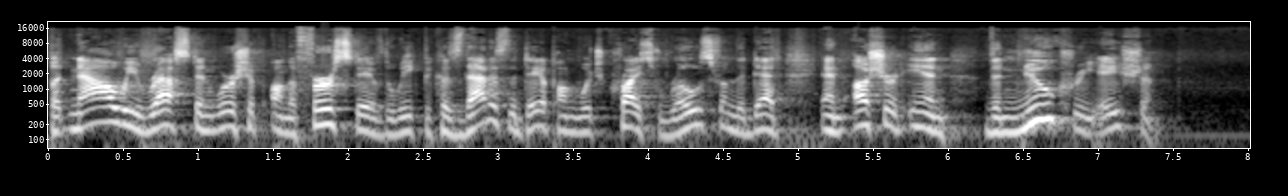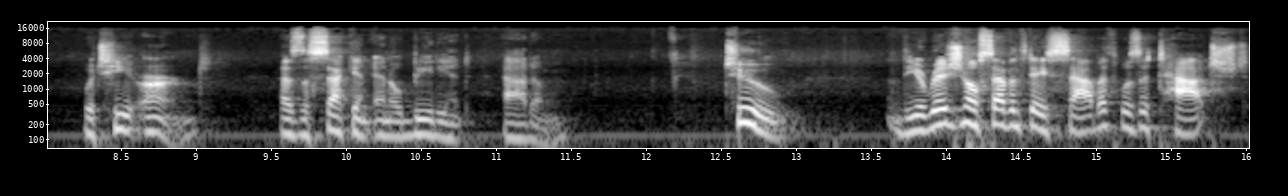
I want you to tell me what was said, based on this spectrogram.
But now we rest and worship on the first day of the week because that is the day upon which Christ rose from the dead and ushered in the new creation, which he earned as the second and obedient Adam. Two, the original seventh day Sabbath was attached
